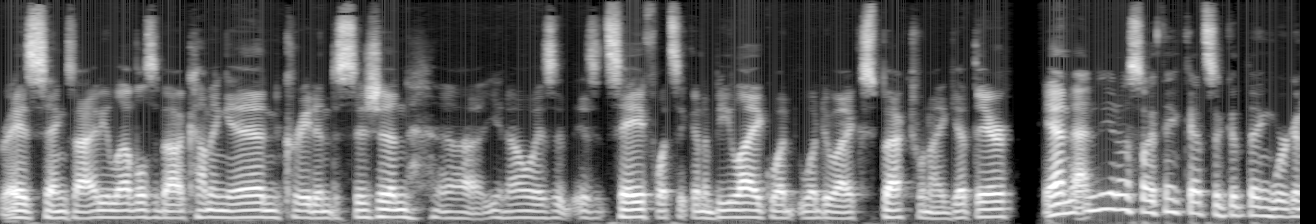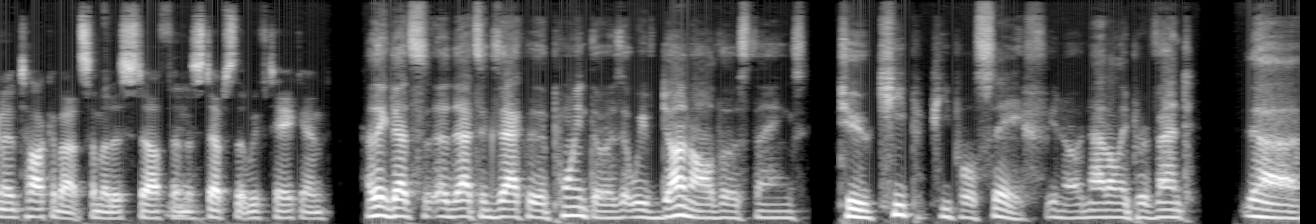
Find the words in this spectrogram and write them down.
raise anxiety levels about coming in, create indecision. Uh, you know, is it is it safe? What's it going to be like? What what do I expect when I get there? And and you know, so I think that's a good thing. We're going to talk about some of this stuff and the steps that we've taken. i think that's uh, that's exactly the point though is that we've done all those things to keep people safe you know not only prevent uh,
